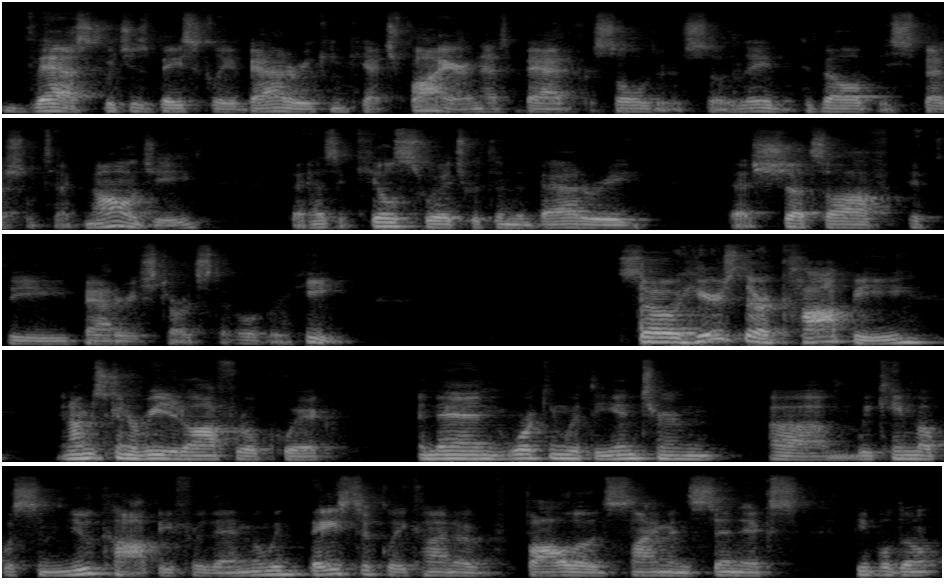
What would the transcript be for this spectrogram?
vest, which is basically a battery, can catch fire, and that's bad for soldiers. So they developed this special technology that has a kill switch within the battery that shuts off if the battery starts to overheat. So here's their copy, and I'm just going to read it off real quick. And then working with the intern, um, we came up with some new copy for them, and we basically kind of followed Simon Sinek's people don't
